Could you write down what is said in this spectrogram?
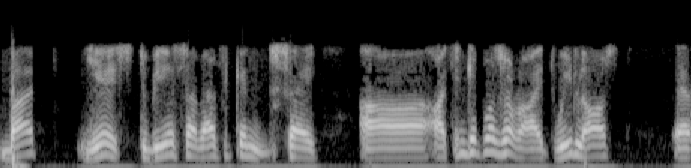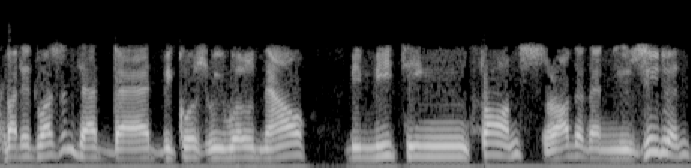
But yes, to be a South African, say, uh, I think it was all right. We lost. Uh, but it wasn't that bad because we will now be meeting France rather than New Zealand,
